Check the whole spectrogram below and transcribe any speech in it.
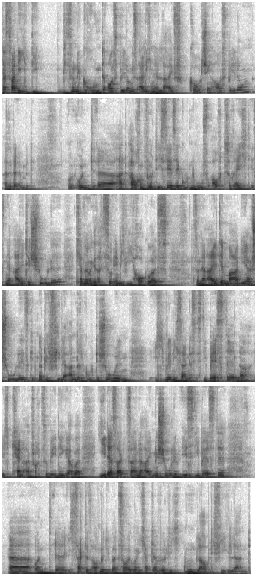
das war die, die wie so eine Grundausbildung, ist eigentlich eine Life-Coaching-Ausbildung. Also und, und äh, hat auch einen wirklich sehr, sehr guten Ruf, auch zu Recht. Ist eine alte Schule. Ich habe immer gesagt, so ähnlich wie Hogwarts, so eine alte Magierschule. Es gibt natürlich viele andere gute Schulen. Ich will nicht sagen, das ist die beste. Ne? Ich kenne einfach zu wenige, aber jeder sagt, seine eigene Schule ist die beste. Äh, und äh, ich sage das auch mit Überzeugung. Ich habe da wirklich unglaublich viel gelernt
